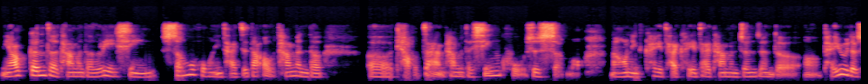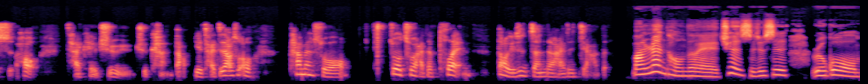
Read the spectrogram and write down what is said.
你要跟着他们的例行生活，你才知道哦，他们的呃挑战，他们的辛苦是什么，然后你可以才可以在他们真正的呃培育的时候，才可以去去看到，也才知道说哦，他们所做出来的 plan 到底是真的还是假的。蛮认同的诶，确实就是，如果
